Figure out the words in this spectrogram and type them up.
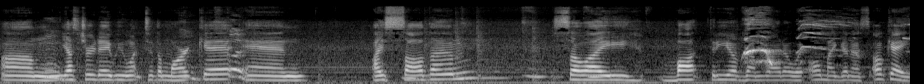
Um, Yesterday we went to the market good. and I saw them, so I bought three of them right away. Oh my goodness. Okay,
